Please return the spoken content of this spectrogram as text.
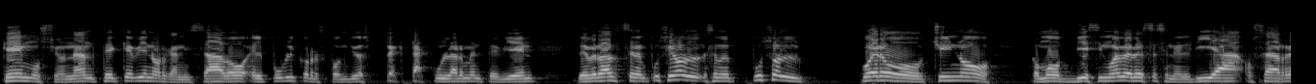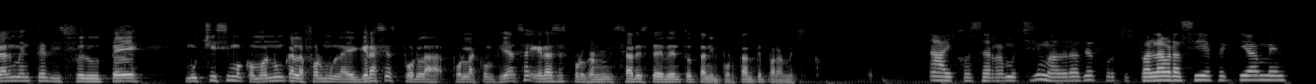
Qué emocionante, qué bien organizado. El público respondió espectacularmente bien. De verdad, se me pusieron, se me puso el cuero chino como 19 veces en el día. O sea, realmente disfruté muchísimo como nunca la Fórmula E. Gracias por la, por la confianza y gracias por organizar este evento tan importante para México. Ay, José muchísimas gracias por tus palabras. Sí, efectivamente.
